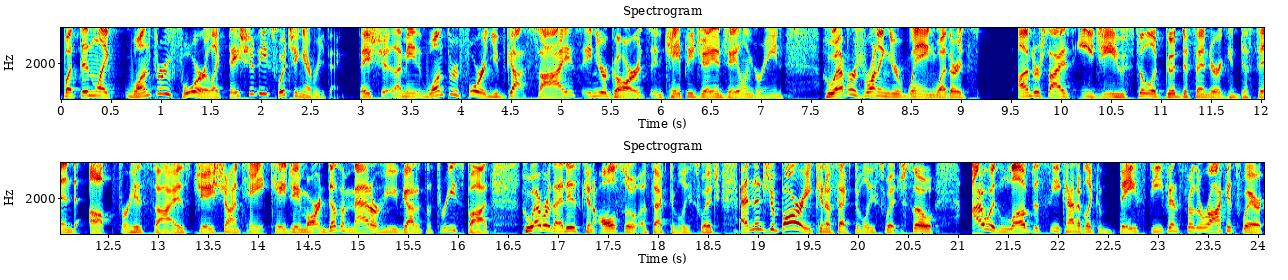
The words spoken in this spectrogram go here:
But then like one through four, like they should be switching everything. They should I mean, one through four, you've got size in your guards in KPJ and Jalen Green. Whoever's running your wing, whether it's undersized EG, who's still a good defender and can defend up for his size. Jae'Sean Tate, KJ Martin, doesn't matter who you've got at the three spot. Whoever that is can also effectively switch. And then Jabari can effectively switch. So I would love to see kind of like a base defense for the Rockets where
